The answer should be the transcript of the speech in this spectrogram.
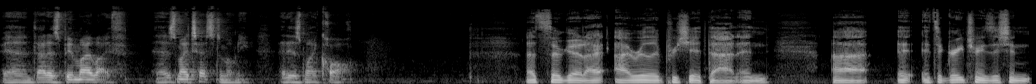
and that has been my life. That is my testimony. That is my call. That's so good. I, I really appreciate that. And uh, it, it's a great transition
